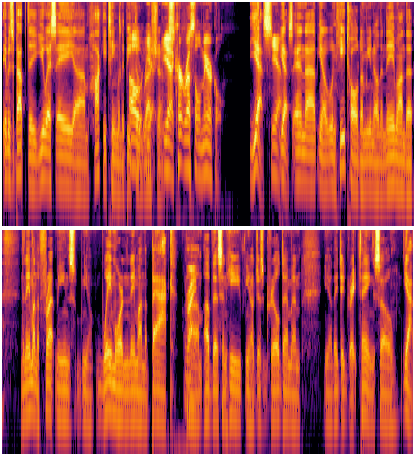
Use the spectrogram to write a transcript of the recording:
it was about the USA um, hockey team when they beat oh, the Russians. Yeah, yeah, Kurt Russell miracle. Yes. Yeah. Yes. And uh, you know when he told them, you know, the name on the the name on the front means you know way more than the name on the back um, right. of this, and he you know just grilled them, and you know they did great things. So yeah,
